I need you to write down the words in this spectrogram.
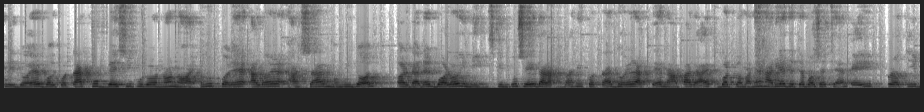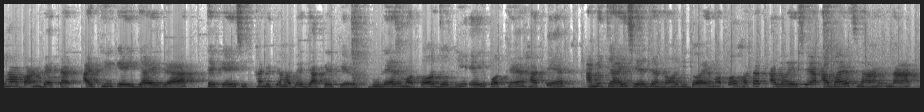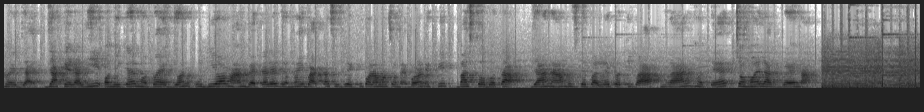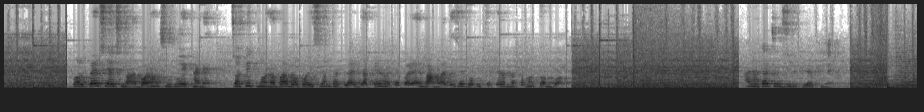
হৃদয়ের গল্পটা খুব বেশি পুরনো নয়। হুট করে আলোয় আসা মিডল অর্ডারের বড় ইনিংস, কিন্তু সেই ধারাবাহিকতা ধরে রাখতে না পারায় বর্তমানে হারিয়ে যেতে বসেছেন এই প্রতিভাবান ব্যাটার। আর ঠিক এই জায়গা থেকেই শিক্ষা নিতে হবে জাকেরকে। গুলের মতো যদি এই পথে হাঁটে আমি চাই সে যেন হৃদয়ের মতো হঠাৎ আলো এসে আবার ফ্লান না হয়ে যায়। জাকের আলী অনিকের মতো একজন উদীয়মান ব্যাটারের জন্য এই বার্তা শুধু একটি পরামর্শ নয়, বরং একটি বাস্তবতা, যা না বুঝতে পারলে প্রতিভা ম্লান হতে সময় লাগবে না। গল্পের শেষ নয়, বরং শুরু এখানে। সঠিক মনোভাব ও পরিশ্রম থাকলে জাকের হতে পারে বাংলাদেশের ভবিষ্যতের অন্যতম স্তম্ভ। Аннотация удивительных мер.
